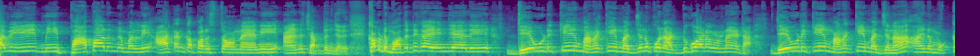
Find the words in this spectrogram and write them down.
అవి మీ పాపాలు మిమ్మల్ని ఆటంకపరుస్తూ ఉన్నాయని ఆయన చెప్పడం జరిగింది. కాబట్టి మొదటిగా ఏం చేయాలి? దేవుడికి మనకి మధ్యన కొన్ని అడ్డుగోడలు ఉన్నాయట. దేవుడికి మనకి మధ్యన ఆయన ముఖ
